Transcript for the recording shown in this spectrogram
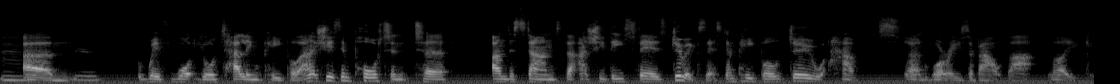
Mm. um, Mm. With what you're telling people. And actually, it's important to understand that actually these fears do exist and people do have certain worries about that. Like,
